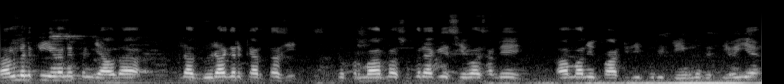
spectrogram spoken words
ਰਲ ਮਿਲ ਕੇ ਇਹਨਾਂ ਨੇ ਪੰਜਾਬ ਦਾ ਜਿਹੜਾ ਬੀੜਾਗਰ ਕਰਤਾ ਸੀ ਤੇ ਪਰਮਾਤਮਾ ਸ਼ੁਕਰ ਹੈ ਕਿ ਸੇਵਾ ਸਾਡੇ ਆਮ ਆਦਮੀ ਪਾਰਟੀ ਦੀ ਪੂਰੀ ਟੀਮ ਨੂੰ ਦਿੱਤੀ ਹੋਈ ਹੈ।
